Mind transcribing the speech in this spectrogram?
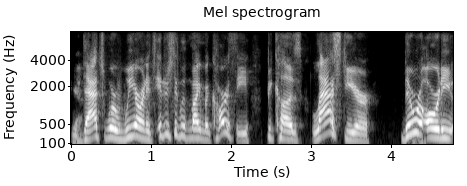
yeah. that's where we are. And it's interesting with Mike McCarthy because last year there were already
